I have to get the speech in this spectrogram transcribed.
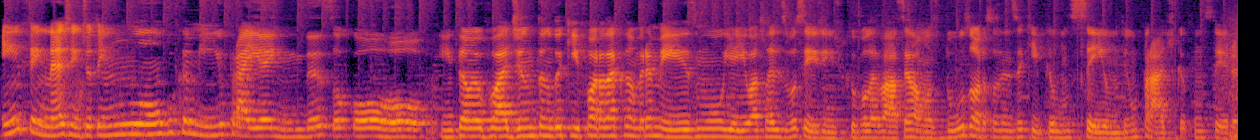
Enfim, né, gente? Eu tenho um longo caminho pra ir ainda, socorro! Então eu vou adiantando aqui fora da câmera mesmo, e aí eu atualizo vocês, gente, porque eu vou levar, sei lá, umas duas horas fazendo isso aqui, porque eu não sei, eu não tenho prática com cera.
